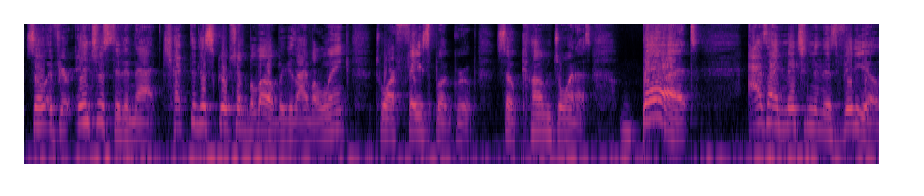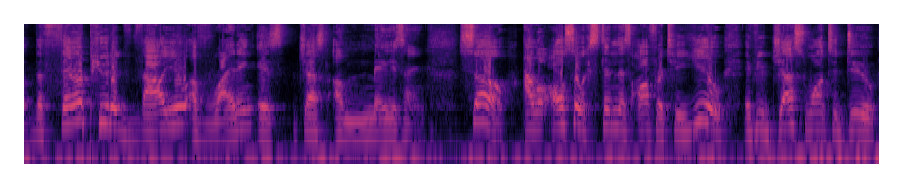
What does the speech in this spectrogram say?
So if you're interested in that, check the description below because I have a link to our Facebook group. So come join us. But as I mentioned in this video, the therapeutic value of writing is just amazing. So I will also extend this offer to you if you just want to do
